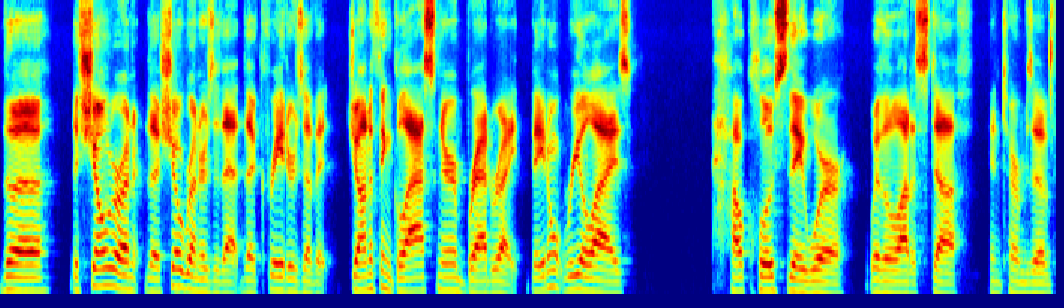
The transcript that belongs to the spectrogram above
the the showrunner the showrunners of that, the creators of it, Jonathan Glassner, Brad Wright, they don't realize how close they were with a lot of stuff in terms of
